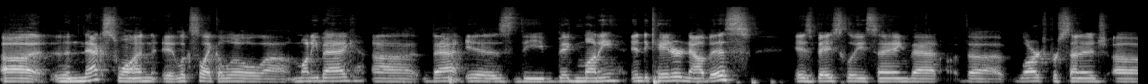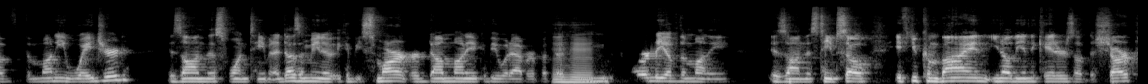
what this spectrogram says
Uh, the next one, it looks like a little uh, money bag. Uh, that is the big money indicator. Now, this is basically saying that the large percentage of the money wagered is on this one team. And it doesn't mean it, it could be smart or dumb money, it could be whatever, but the Mhm. majority of the money is on this team. So if you combine, you know, the indicators of the sharp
